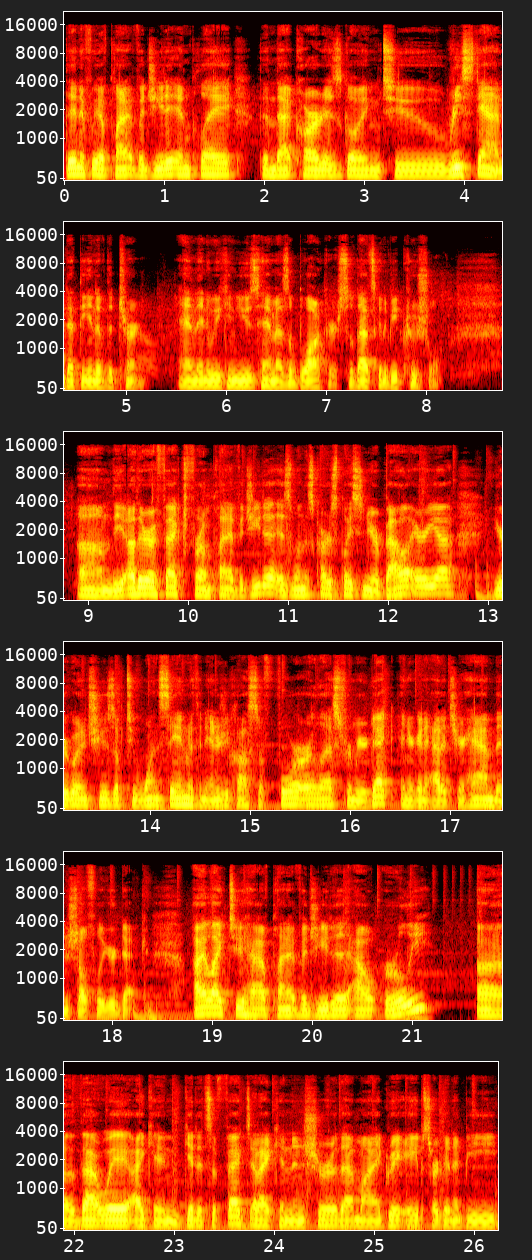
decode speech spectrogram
Then if we have Planet Vegeta in play, then that card is going to restand at the end of the turn. And then we can use him as a blocker. So that's going to be crucial. Um, the other effect from Planet Vegeta is when this card is placed in your battle area, you're going to choose up to one Saiyan with an energy cost of four or less from your deck, and you're going to add it to your hand, then shuffle your deck. I like to have Planet Vegeta out early. Uh, that way I can get its effect and I can ensure that my Great Apes are going to be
